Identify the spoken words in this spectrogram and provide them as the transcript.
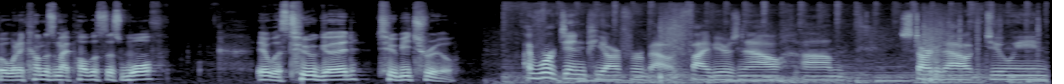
But when it comes to my publicist Wolf, it was too good to be true. I've worked in PR for about five years now. Um, started out doing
